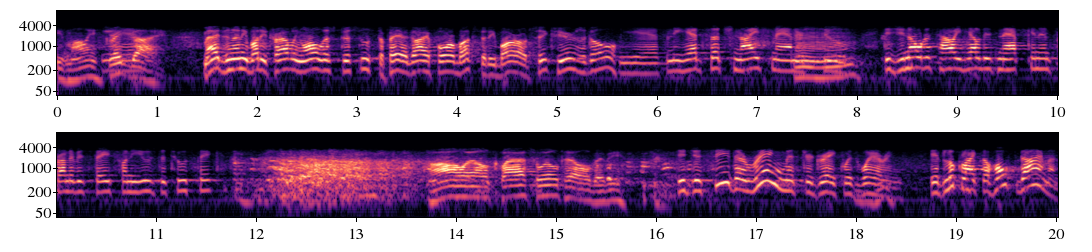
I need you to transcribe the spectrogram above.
leave, Molly. Great guy. Imagine anybody traveling all this distance to pay a guy four bucks that he borrowed six years ago. Yes, and he had such nice manners, Mhm. too. Did you notice how he held his napkin in front of his face when he used a toothpick? Ah, well, class will tell, baby. Did you see the ring Mr. Drake was wearing? It looked like the Hope Diamond.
